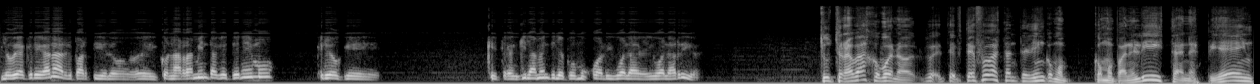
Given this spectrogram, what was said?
lo voy a querer ganar el partido, eh, con la herramienta que tenemos, creo que tranquilamente le podemos jugar igual a, igual a River. Tu trabajo, bueno, te, te fue bastante bien como, como panelista en ESPN,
